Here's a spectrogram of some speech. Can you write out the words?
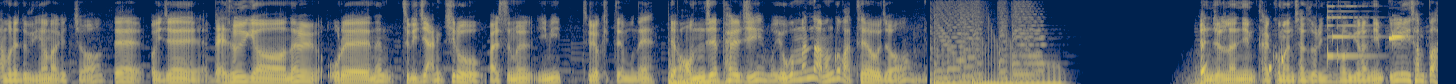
아무래도 위험하겠죠. 근데 어, 이제 매수 의견을 올해는 드리지 않기로 말씀을 이미 드렸기 때문에 언제 팔지 뭐 요것만 남은 것 같아요, 그죠? 엔젤라님, 달콤한 잔소리님, 넘겨라님, 1, 2, 3바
